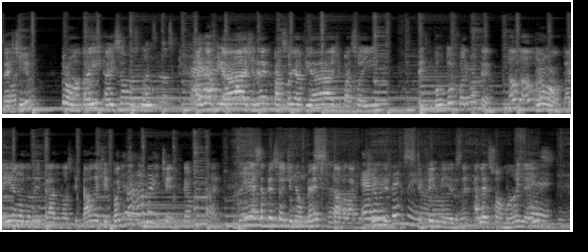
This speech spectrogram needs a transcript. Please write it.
Certinho? Pronto, aí, aí são os. No hospital. Aí na viagem, né? Passou aí a viagem, passou aí. aí Voltou fora materno. Não, não. Pronto, aí ela dando entrada no hospital, né, Tia? Pode narrar aí, Tia, fica à vontade. Quem é essa pessoa? É um médico que tava lá contigo? Era um enfermeiro. Enfermeiro, né? Ela é sua mãe, né? É. Isso?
